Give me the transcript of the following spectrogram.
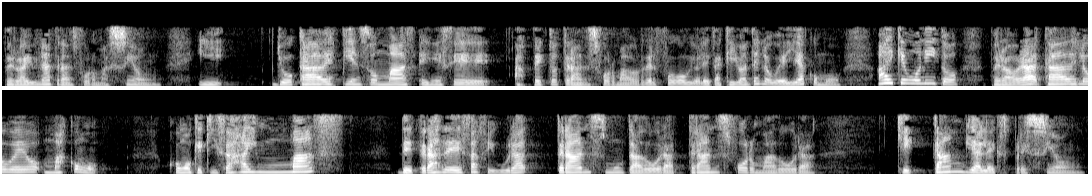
pero hay una transformación. Y yo cada vez pienso más en ese aspecto transformador del fuego violeta, que yo antes lo veía como, ay, qué bonito, pero ahora cada vez lo veo más como, como que quizás hay más detrás de esa figura transmutadora, transformadora, que cambia la expresión.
